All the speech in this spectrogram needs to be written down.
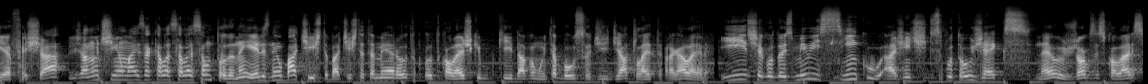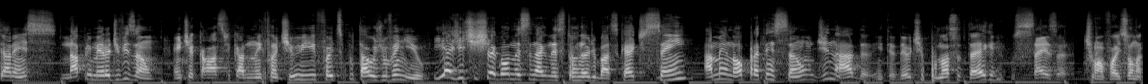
ia fechar, eles já não tinham mais aquela seleção toda, nem eles, nem o Batista. Batista também era outro, outro colégio que, que dava muita bolsa de, de atleta pra galera. E chegou 2005, a gente disputou o JEX, né? Os Jogos Escolares Cearenses, na primeira divisão. A gente é classificado no infantil e foi disputar o juvenil. E a gente chegou nesse, nesse torneio de basquete sem a menor pretensão de nada, entendeu? Tipo, o nosso técnico, o César, tinha uma vozona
